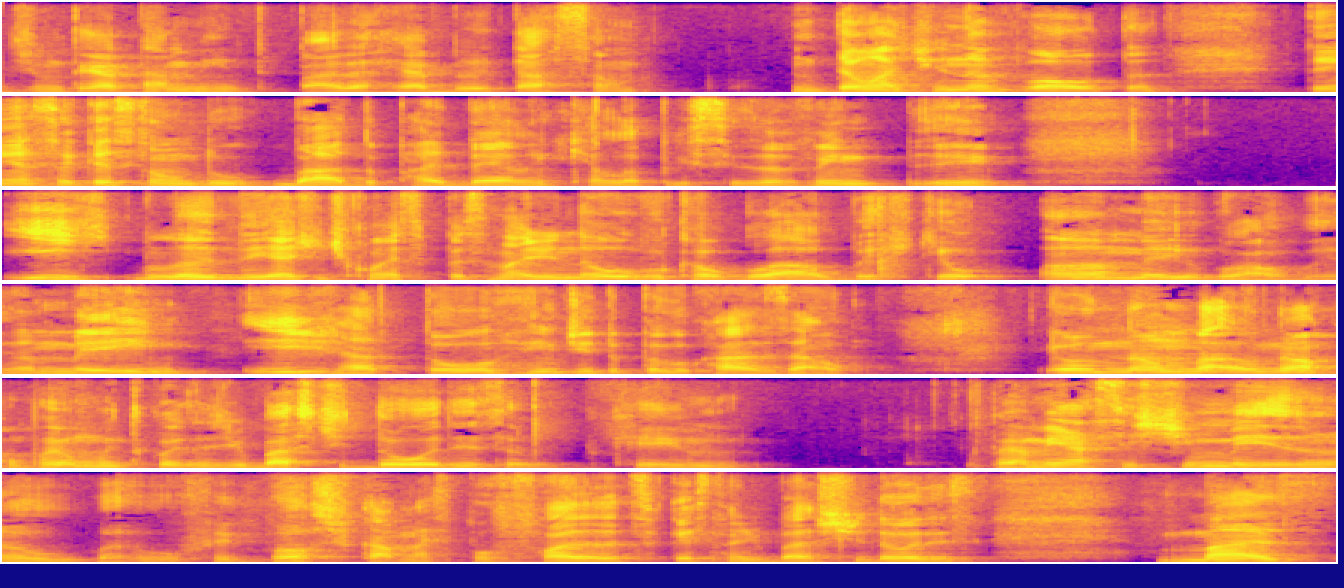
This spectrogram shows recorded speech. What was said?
de um tratamento para reabilitação. Então a Tina volta, tem essa questão do bar do pai dela, em que ela precisa vender. E ali a gente conhece o personagem novo, que é o Glauber, que eu amei o Glauber, amei e já tô rendido pelo casal. Eu não, eu não acompanho muito coisa de bastidores, porque para mim assistir mesmo. Eu, eu, ficar mais por fora dessa questão de bastidores. Mas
